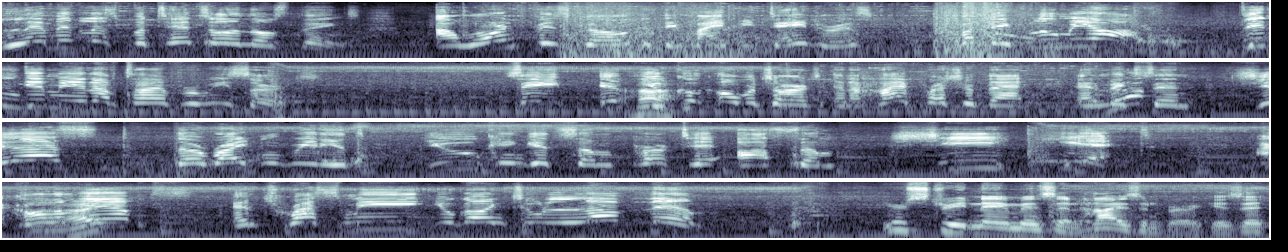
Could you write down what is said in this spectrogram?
Limitless potential in those things. I warned FizzCo that they might be dangerous, but they blew me off. Didn't give me enough time for research. See, if you cook overcharge in a high pressure vat and mix in just the right ingredients, you can get some pretty awesome she hit. I call them Alright. amps, and trust me, you're going to love them. Your street name isn't Heisenberg, is it?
